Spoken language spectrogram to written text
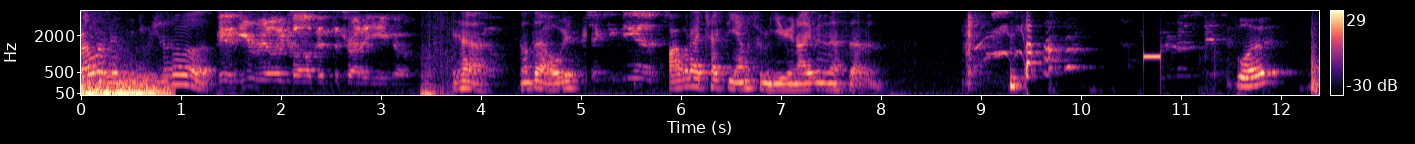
relevant than you. Shut up. Dude, you really called just to try to ego. Yeah. Don't they always? Check your DMs. Why would I check DMs from you? You're not even in a 7. what?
